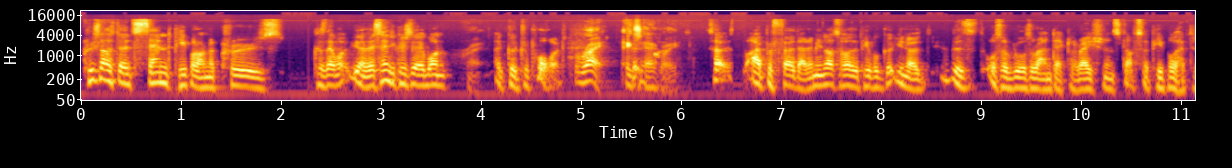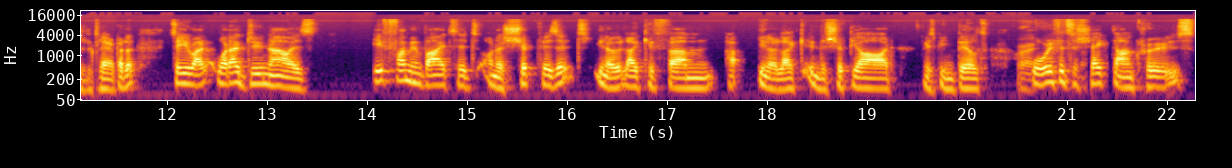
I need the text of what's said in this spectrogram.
cruise lines don't send people on a cruise because they want, you know, they send you because they want right. a good report. Right, exactly. So, so, I prefer that. I mean, lots of other people, you know, there's also rules around declaration and stuff, so people have to declare. But uh, so you're right. What I do now is, if I'm invited on a ship visit, you know, like if, um, uh, you know, like in the shipyard it's being built, right. or if it's a shakedown cruise,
